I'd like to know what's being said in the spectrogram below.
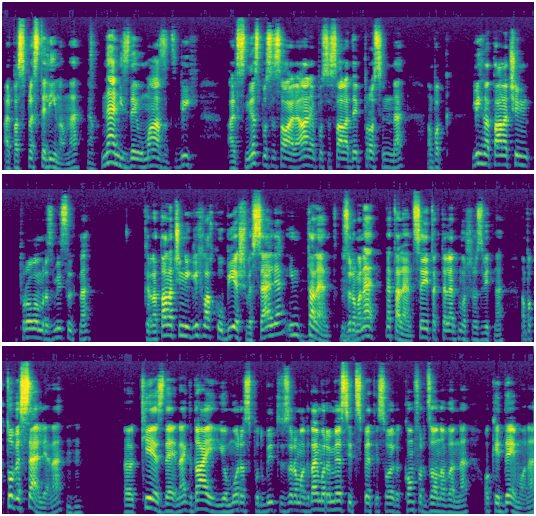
ali pa s plastelinom. Ne, Ja. ne mi zdaj umazati, glih, ali sem jaz posesala, ali Anja posesala, da je prosim, ne. Ampak glih na ta način probam razmisliti, ne. Ker na ta način glih lahko ubiješ veselje in talent. Oziroma, ne, ne talent, sej tak talent moraš razviti, ne? ampak to veselje. Ne? Mhm. uh, kje je zdaj, ne? kdaj jo moram spodbuditi, oziroma kdaj moram jaz iti spet iz svojega komfort zona ven, ne? ok, dejmo. Ne?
